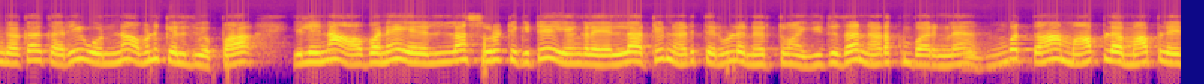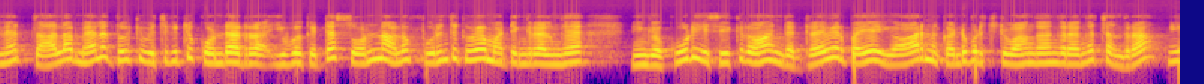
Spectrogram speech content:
எங்க அக்கா கறி ஒன்று அவனுக்கு எழுதி வைப்பா. இல்லைன்னா அவனே எல்லாம் சுருட்டிக்கிட்டு எங்களை எல்லாத்தையும் நடுத்தெருவில் நிறுத்துவான். இதுதான் நடக்கும் பாருங்களேன். ரொம்ப தான் மாப்பிள்ளை மாப்பிள்ளைன்னு தலை மேலே தூக்கி வச்சுக்கிட்டு கொண்டாடுறா. இவகிட்ட சொன்னாலும் புரிஞ்சுக்கவே மாட்டேங்கிறாளுங்க. நீங்க கூடிய சீக்கிரம் இந்த டிரைவர் பையன் யாருன்னு கண்டுபிடிச்சிட்டு வாங்கங்கிறாங்க சந்திரா. நீ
